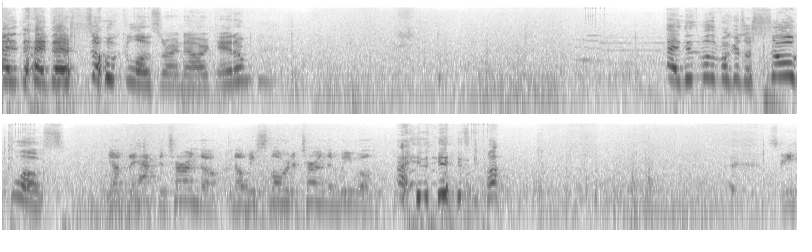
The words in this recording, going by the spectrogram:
okay! Hey, they, they're so close right now, Arcadum. Hey, these motherfuckers are so close! Yep, they have to turn though, and they'll be slower to turn than we will. These guys... See?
